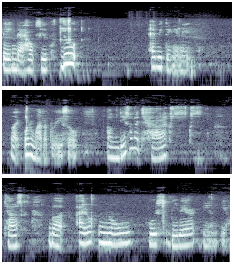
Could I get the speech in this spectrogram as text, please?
thing that helps you do everything you need like automatically so um these are my tasks tasks but I don't know who's be there and yeah.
